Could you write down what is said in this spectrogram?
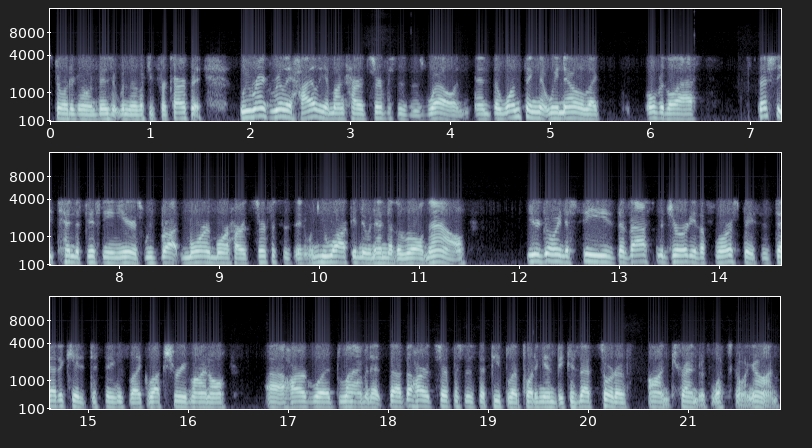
store to go and visit when they're looking for carpet, we rank really highly among hard surfaces as well. And, and the one thing that we know, like over the last especially 10 to 15 years, we've brought more and more hard surfaces in. When you walk into an end of the roll now, you're going to see the vast majority of the floor space is dedicated to things like luxury vinyl, uh, hardwood, laminate, the, the hard surfaces that people are putting in because that's sort of on trend with what's going on.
